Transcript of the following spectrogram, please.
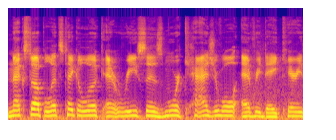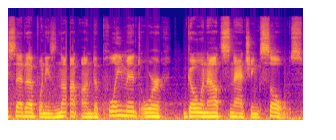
Next up, let's take a look at Reece's more casual everyday carry setup when he's not on deployment or going out snatching souls.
